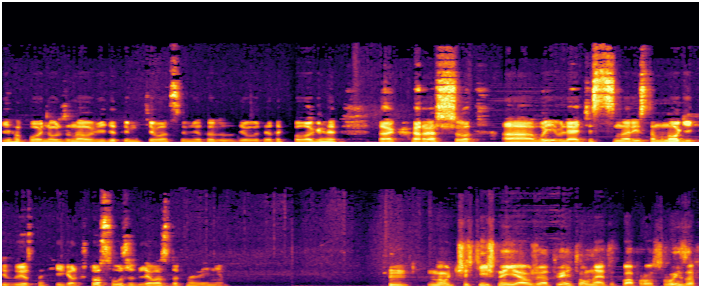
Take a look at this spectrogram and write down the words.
Я понял, жена увидит и мотивацию мне тоже сделает, я так полагаю. Так, хорошо. А вы являетесь сценаристом многих известных игр. Что служит для вас вдохновением? Хм, ну, частично я уже ответил на этот вопрос. Вызов,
